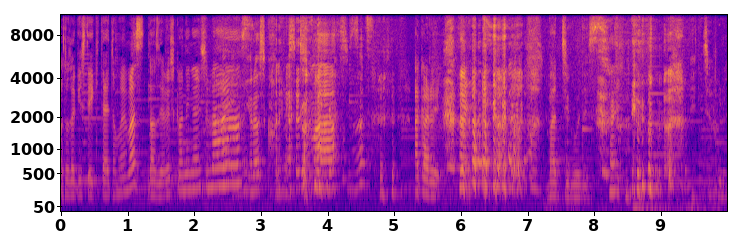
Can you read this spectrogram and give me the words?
お届けしていきたいと思います。どうぞよろしくお願いします、はい、よろしくお願いします。明るい、はい、バッチグーです、はい、めっちゃ古い。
